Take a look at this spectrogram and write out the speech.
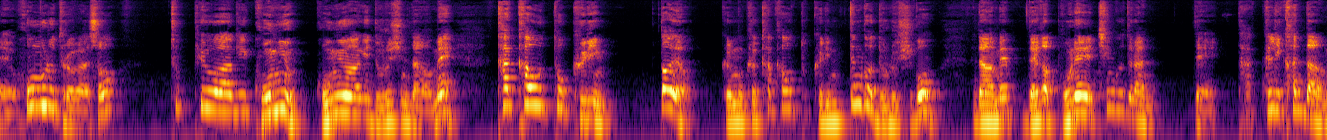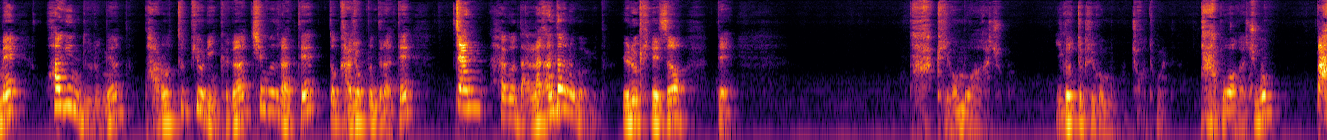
예, 홈으로 들어가서 투표하기 공유, 공유하기 누르신 다음에 카카오톡 그림 떠요. 그러면 그 카카오톡 그림 뜬 거 누르시고 그 다음에 내가 보낼 친구들한테 다 클릭한 다음에 확인 누르면 바로 투표 링크가 친구들한테 또 가족분들한테 짠 하고 날아간다는 겁니다. 이렇게 해서 네. 다 긁어 모아가지고 이것도 긁어 모으고 저것도 다 모아가지고 빵!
